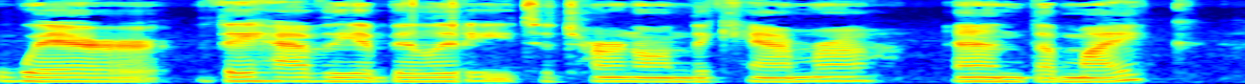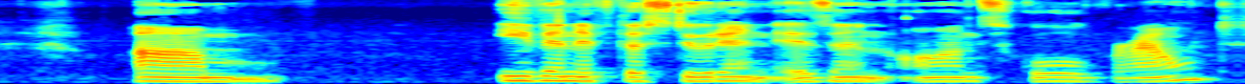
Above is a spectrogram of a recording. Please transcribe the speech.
where they have the ability to turn on the camera and the mic, um, even if the student isn't on school ground.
